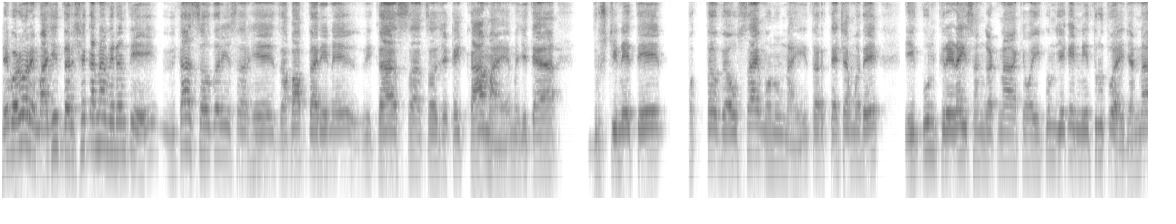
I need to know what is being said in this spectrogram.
नाही बरोबर आहे. माझी दर्शकांना विनंती आहे विकास चौधरी सर हे जबाबदारीने विकासाचं जे काही काम आहे म्हणजे त्या दृष्टीने ते फक्त व्यवसाय म्हणून नाही तर त्याच्यामध्ये एकूण क्रेडाई संघटना किंवा एकूण जे काही नेतृत्व आहे ज्यांना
